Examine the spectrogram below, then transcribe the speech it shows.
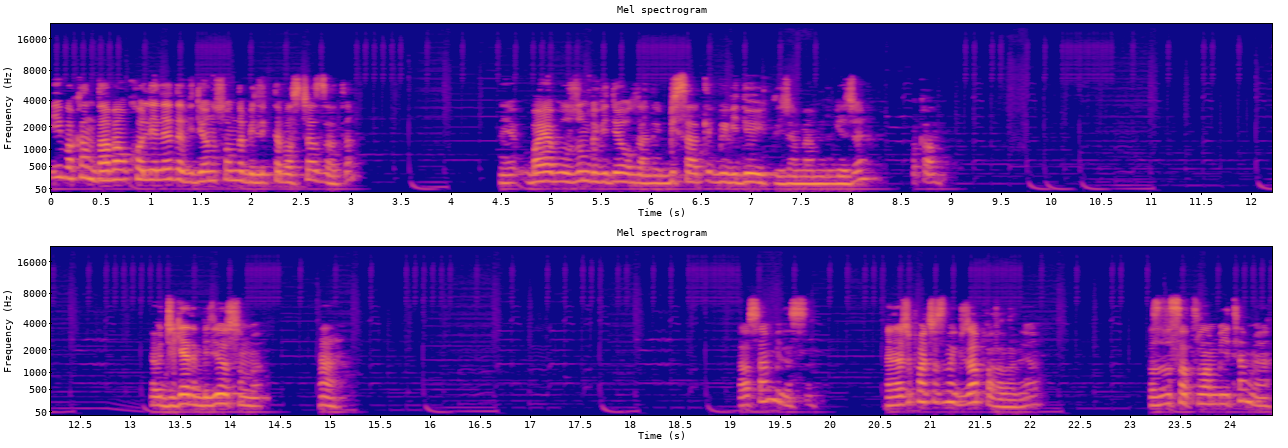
İyi bakalım daha ben kolyeleri de videonun sonunda birlikte basacağız zaten. Yani bayağı bir uzun bir video oldu. Hani bir saatlik bir video yükleyeceğim ben bu gece. Bakalım. Ya ciğerim biliyorsun mu? Ha. Ya sen bilirsin. Enerji parçasında güzel para var ya. Hızlı satılan bir item ya.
